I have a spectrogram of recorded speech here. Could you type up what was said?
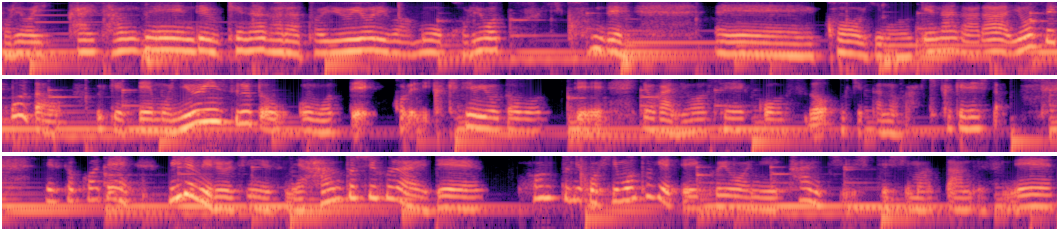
これを1回3000円で受けながらというよりはもうこれをつぎ込んで、えー、講義も受けながら養成講座を受けてもう入院すると思ってこれにかけてみようと思ってヨガ養成コースを受けたのがきっかけでした。でそこでみるみるうちにですね半年ぐらいで本当にこう紐解けていくように感知してしまったんですね。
